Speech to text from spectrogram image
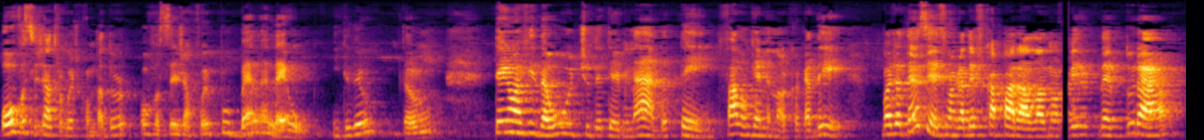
ou você já trocou de computador, ou você já foi pro Beleléu, entendeu? Então, tem uma vida útil determinada? Tem. Falam que é menor que o HD? Pode até ser, se um HD ficar parado lá no HD, deve durar,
